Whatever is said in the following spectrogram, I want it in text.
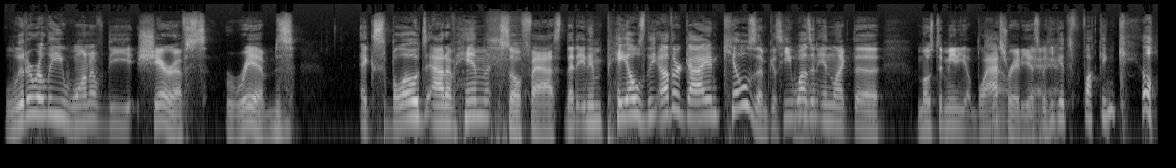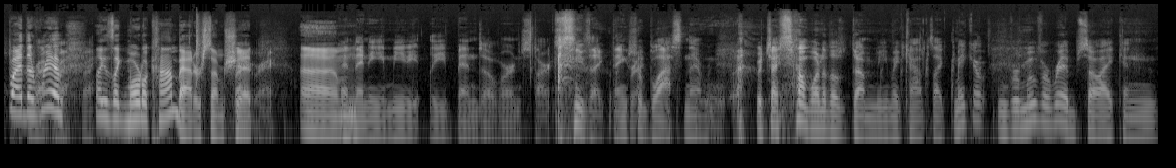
literally one of the sheriff's ribs explodes out of him so fast that it impales the other guy and kills him because he wasn't in like the most immediate blast No, radius, yeah, but he yeah. gets fucking killed by the Right, rib, right, right. like it's like Mortal Kombat or some shit. Um, and then he immediately bends over and starts. He's like, "Thanks for blasting that." Which I saw one of those dumb meme accounts like, "Make a remove a rib so I can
